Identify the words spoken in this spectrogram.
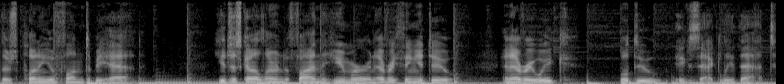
there's plenty of fun to be had. You just gotta learn to find the humor in everything you do, and every week, we'll do exactly that.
